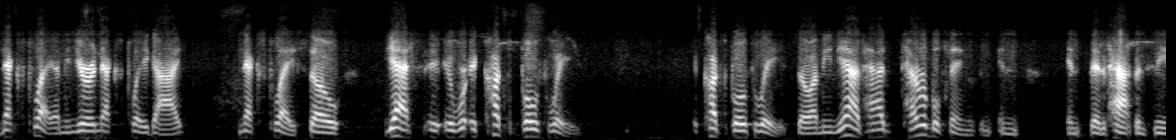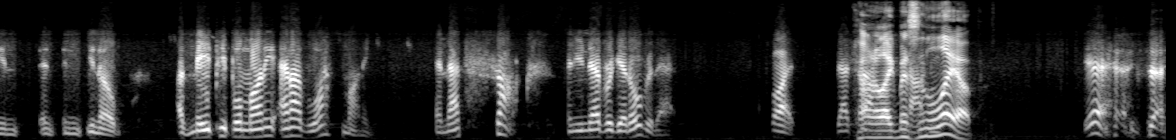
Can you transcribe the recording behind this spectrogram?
Next play. I mean, you're a next play guy. Next play. So yes, it, it, it cuts both ways. It cuts both ways. So I mean, yeah, I've had terrible things in, in, in that have happened to me, and, and, and you know, I've made people money and I've lost money, and that sucks. And you never get over that. But that's Kind of like missing the layup. Yeah, exa-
